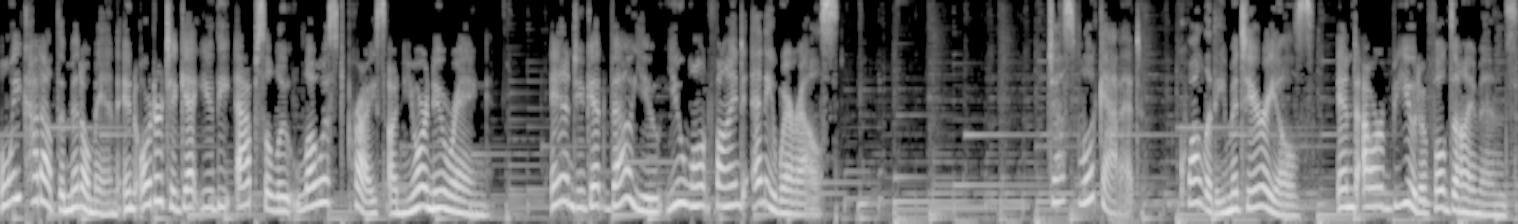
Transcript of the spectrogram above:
We cut out the middleman in order to get you the absolute lowest price on your new ring. And you get value you won't find anywhere else. Just look at it quality materials, and our beautiful diamonds.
